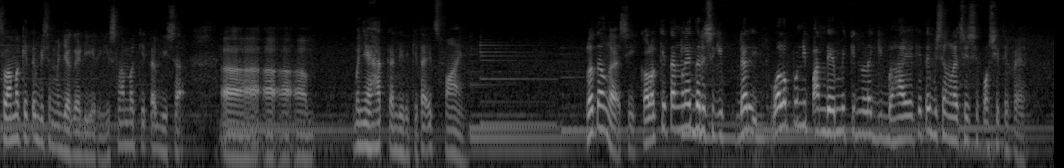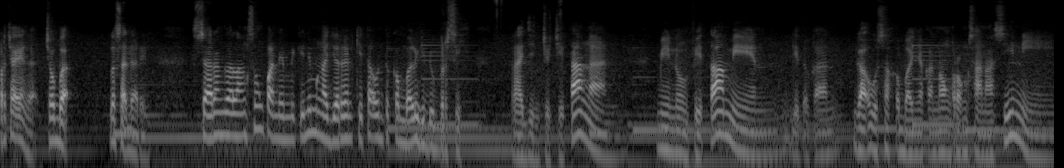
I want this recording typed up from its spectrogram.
Selama kita bisa menjaga diri, selama kita bisa uh, uh, uh, uh, menyehatkan diri kita it's fine. Lo tau nggak sih? Kalau kita ngeliat dari segi dari walaupun di pandemik ini lagi bahaya kita bisa ngeliat sisi positifnya. Percaya nggak? Coba lo sadarin secara nggak langsung pandemik ini mengajarkan kita untuk kembali hidup bersih. Rajin cuci tangan minum vitamin gitu kan. Nggak usah kebanyakan nongkrong sana sini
